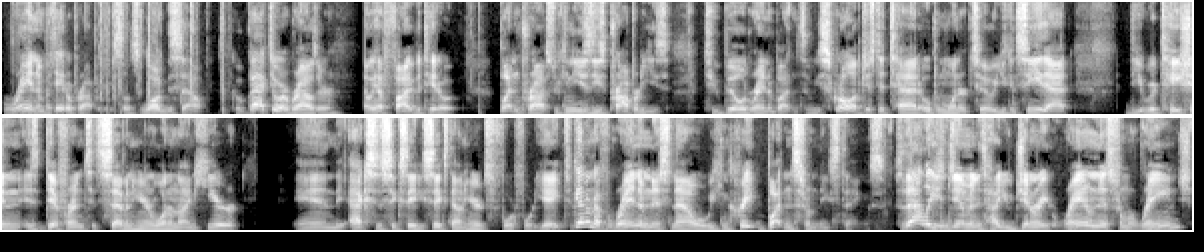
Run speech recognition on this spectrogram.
random potato properties. So let's log this out. Go back to our browser. Now we have five potato button props. We can use these properties to build random buttons. If we scroll up just a tad, open one or two, you can see that the rotation is different. It's 7 here and 109 here. And the X is 686 down here. It's 448. We've got enough randomness now where we can create buttons from these things. So that, ladies and gentlemen, is how you generate randomness from a range,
